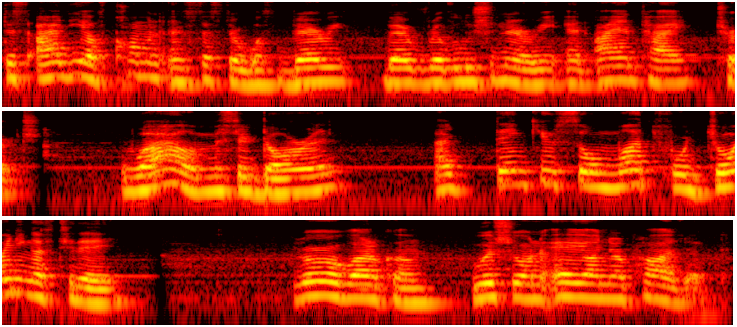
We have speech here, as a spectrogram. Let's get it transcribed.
This idea of common ancestor was very, very revolutionary and anti-church. Wow, Mr. Darwin. I thank you so much for joining us today. You're welcome. Wish you an A on your project.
